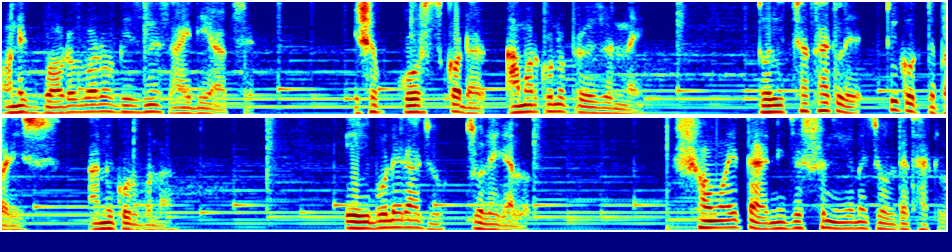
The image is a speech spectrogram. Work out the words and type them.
অনেক বড় বড় বিজনেস আইডিয়া আছে। এসব কোর্স করার আমার কোনো প্রয়োজন নাই। তোর ইচ্ছা থাকলে তুই করতে পারিস, আমি করব না। এই বলে রাজু চলে গেল। সময় তার নিজস্ব নিয়মে চলতে থাকল।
